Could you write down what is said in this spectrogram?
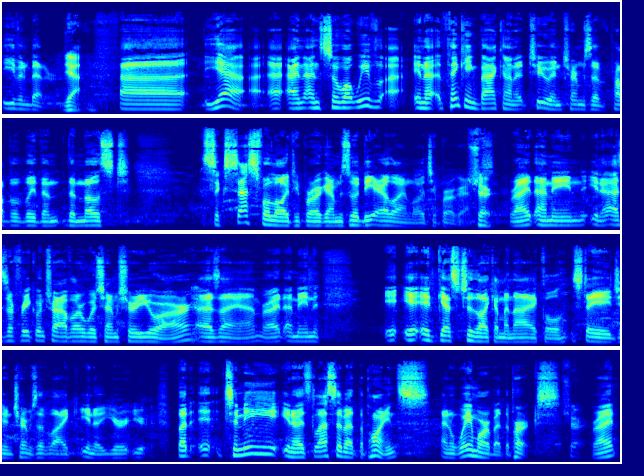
even better. Yeah. Uh, yeah, and and so what we've uh, in uh, thinking back on it too, in terms of probably the the most successful loyalty programs would be airline loyalty programs. Sure. right? I mean, you know, as a frequent traveler, which I'm sure you are, as I am, right? I mean. It, it gets to like a maniacal stage in terms of like you know you're, you're but it, to me you know it's less about the points and way more about the perks Sure. right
